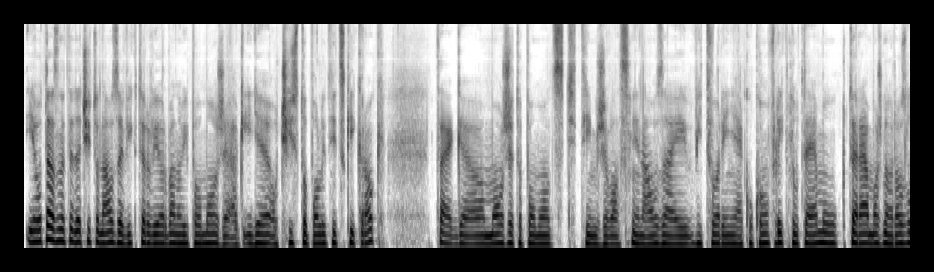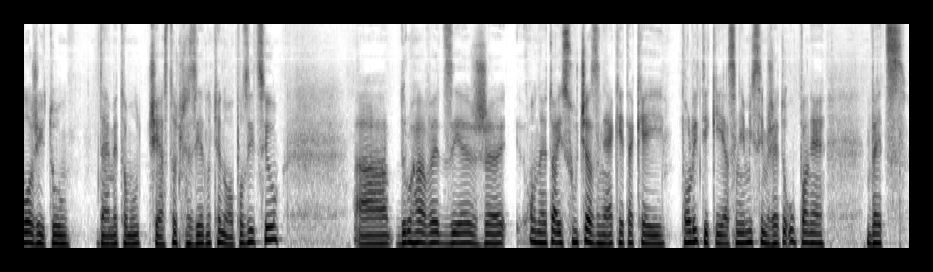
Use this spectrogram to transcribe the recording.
Je otázne teda, či to naozaj Viktorovi Orbánovi pomôže, ak ide o čisto politický krok, tak e, môže to pomôcť tým, že vlastne naozaj vytvorí nejakú konfliktnú tému, ktorá možno rozloží tú dajme tomu, čiastočne zjednotenú opozíciu. A druhá vec je, že ono je to aj súčasť nejakej takej politiky. Ja si nemyslím, že je to úplne vec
